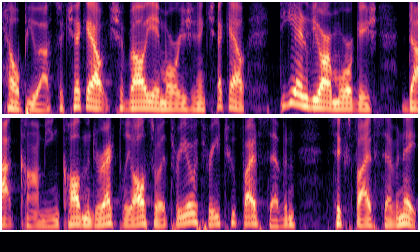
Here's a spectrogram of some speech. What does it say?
help you out. So check out Chevalier Mortgage and check out dnvrmortgage.com. You can call them directly also at 303-257-6578.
